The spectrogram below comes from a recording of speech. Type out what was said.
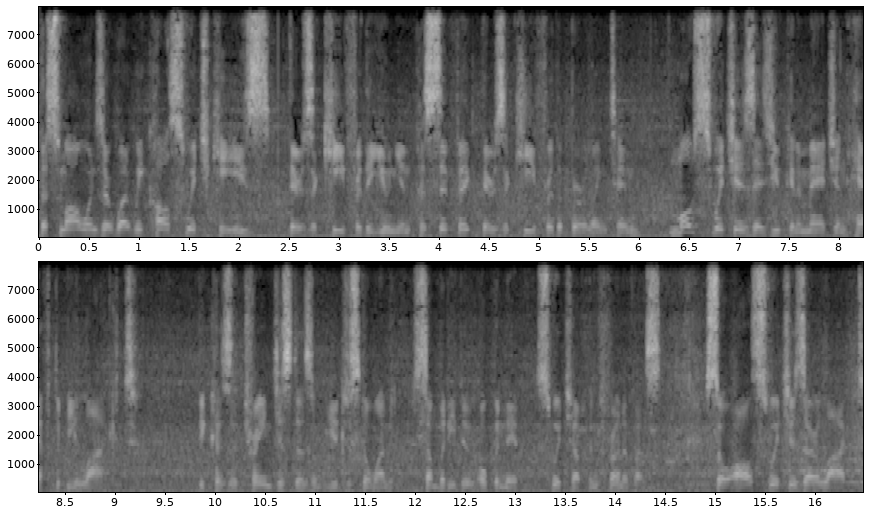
The small ones are what we call switch keys. There's a key for the Union Pacific, there's a key for the Burlington. Most switches, as you can imagine, have to be locked because the train just doesn't you just don't want somebody to open that switch up in front of us. So all switches are locked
